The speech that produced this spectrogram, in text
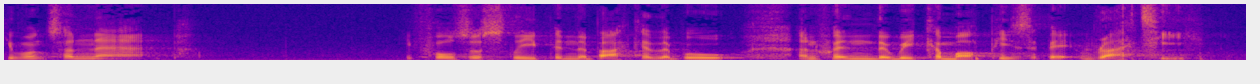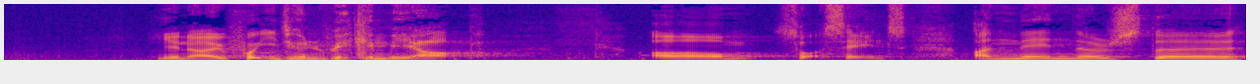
He wants a nap. He falls asleep in the back of the boat, and when they wake him up, he's a bit ratty. You know, what are you doing waking me up? Um, sort of sense. And then there's the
